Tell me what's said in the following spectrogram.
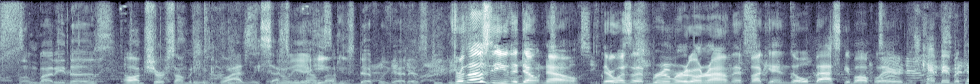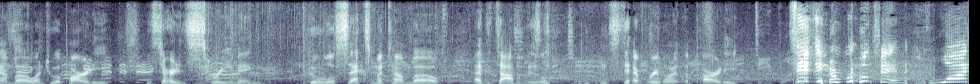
Somebody does. Oh, I'm sure somebody would gladly sex Oh yeah, Mutombo. he's, he's definitely got STD. For those of you that don't know, there was a rumor going around that fucking the old basketball player, Kembe Mutombo, went to a party and started screaming, "Who will sex Mutombo?" at the top of his lungs to everyone at the party. Cynthia Ruthin, one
